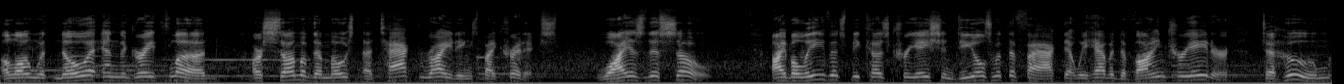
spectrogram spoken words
along with Noah and the great flood, are some of the most attacked writings by critics. Why is this so? I believe it's because creation deals with the fact that we have a divine creator to whom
